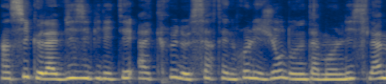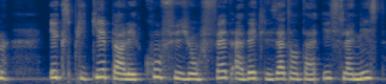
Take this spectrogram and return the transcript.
ainsi que la visibilité accrue de certaines religions, dont notamment l'islam, expliquée par les confusions faites avec les attentats islamistes,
